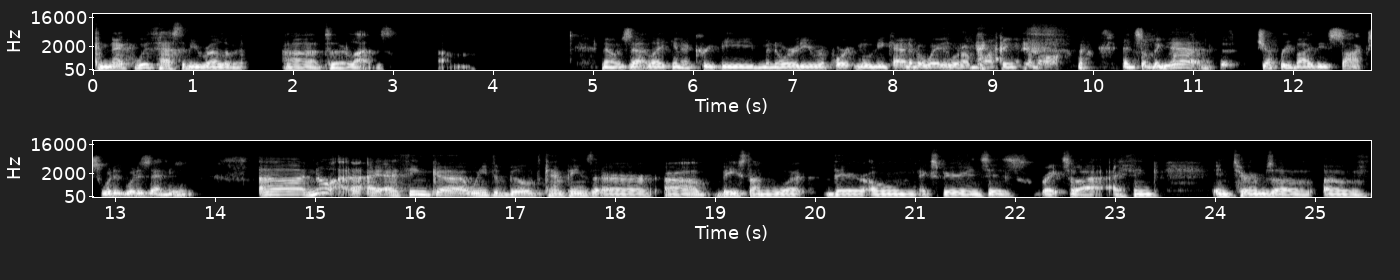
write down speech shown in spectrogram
connect with has to be relevant uh, to their lives. Um, now, is that like in a creepy Minority Report movie kind of a way where I'm walking at the mall and something? Yeah. Says, Jeffrey, buy these socks. What, what does that mean? Uh, no, I, I think uh, we need to build campaigns that are uh, based on what their own experience is, right? So I, I think in terms of of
